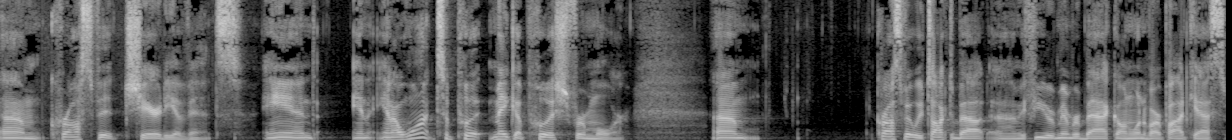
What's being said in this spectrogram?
um, CrossFit charity events, and and and I want to put make a push for more. Um, CrossFit we've talked about. Um, if you remember back on one of our podcasts,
